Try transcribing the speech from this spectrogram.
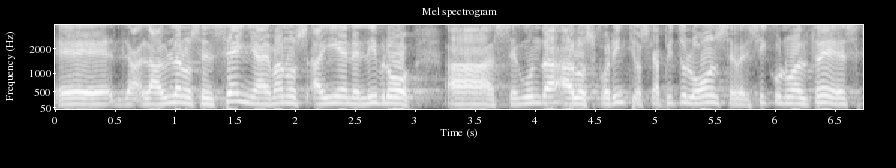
Eh, la, Biblia nos enseña, hermanos, ahí en el libro uh, segunda a los Corintios, capítulo 11, versículo 1 al 3,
